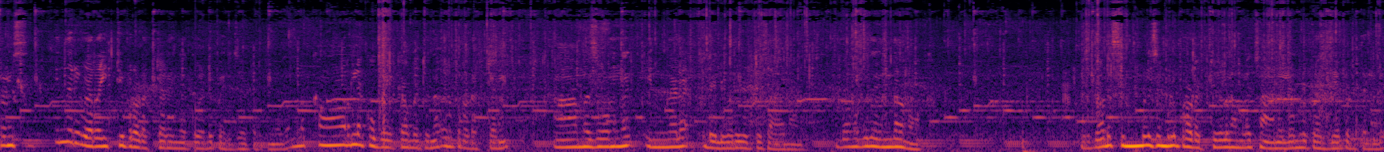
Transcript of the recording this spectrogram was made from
ഫ്രണ്ട്സ് ഇന്നൊരു വെറൈറ്റി പ്രൊഡക്റ്റാണ് നിങ്ങൾക്ക് വേണ്ടി പരിചയപ്പെടുത്തുന്നത്. നമ്മൾ കാറിലൊക്കെ ഉപയോഗിക്കാൻ പറ്റുന്ന ഒരു പ്രൊഡക്റ്റാണ് ആമസോണിൽ നിന്ന് ഇന്നലെ ഡെലിവറി കിട്ടിയ സാധനമാണ്. അപ്പോൾ നമുക്കിത് എന്താ നോക്കാം. ഒരുപാട് സിമ്പിൾ സിമ്പിൾ പ്രൊഡക്റ്റുകൾ നമ്മുടെ ചാനലിൽ നമ്മൾ പരിചയപ്പെടുത്തുന്നുണ്ട്.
